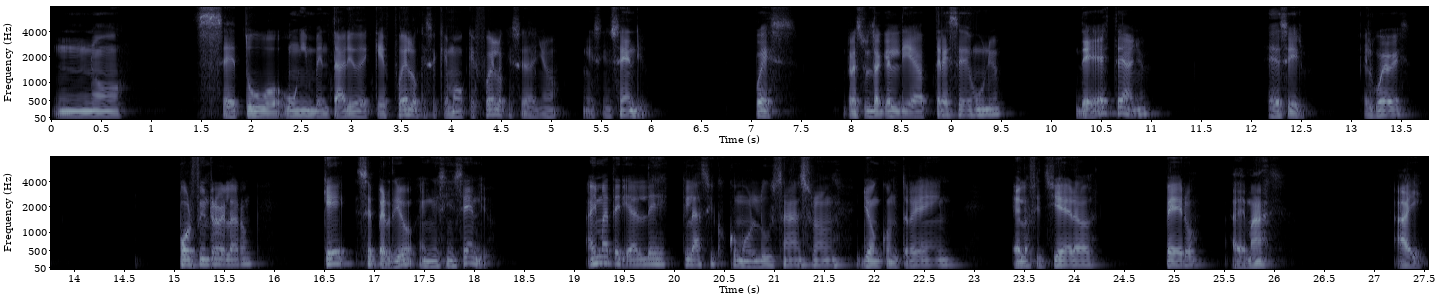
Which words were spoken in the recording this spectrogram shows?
no se tuvo un inventario de qué fue lo que se quemó, qué fue lo que se dañó en ese incendio. Pues resulta que el día 13 de junio de este año, es decir, el jueves, por fin revelaron qué se perdió en ese incendio. Hay material de clásicos como Louis Armstrong, John Coltrane, Ella Fitzgerald, pero además hay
